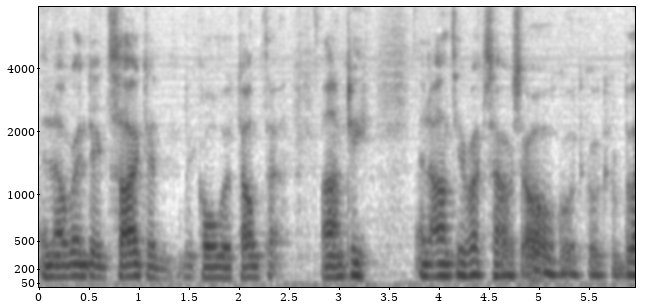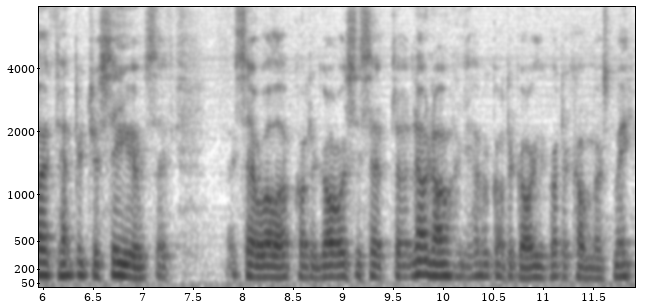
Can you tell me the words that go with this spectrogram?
And I went inside and we called her tante, auntie. And auntie, what's house? Oh, good, good, good. Glad, happy to see you. I said, I said, well, I've got to go. She said, uh, no, no, you haven't got to go. You've got to come with me.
